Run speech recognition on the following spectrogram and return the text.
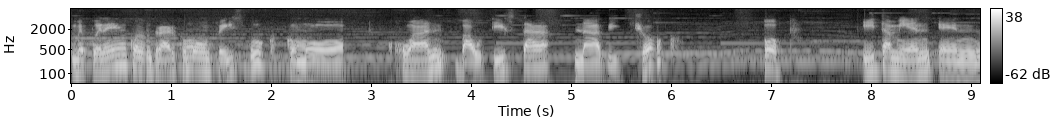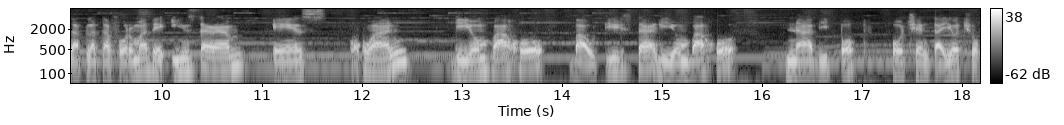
Me pueden encontrar como en Facebook como Juan Bautista Navichok Pop. Y también en la plataforma de Instagram es Juan-Bautista-Navipop 88.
